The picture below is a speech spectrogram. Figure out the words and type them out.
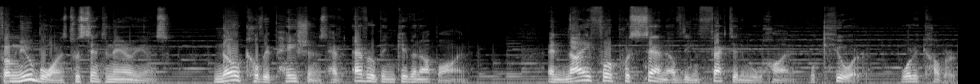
From newborns to centenarians, no COVID patients have ever been given up on, and 94% of the infected in Wuhan were cured or recovered.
